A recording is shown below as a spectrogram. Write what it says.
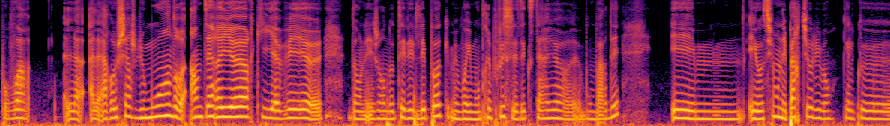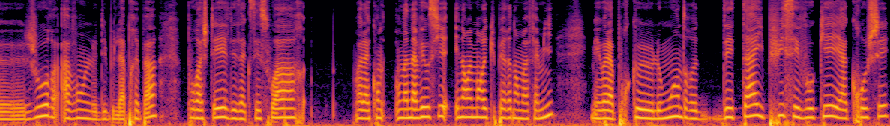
pour voir à la recherche du moindre intérieur qu'il y avait euh, dans les journaux télé de l'époque, mais bon, ils montraient plus les extérieurs euh, bombardés. Et, hum, et, aussi, on est parti au Liban quelques jours avant le début de la prépa pour acheter des accessoires. Voilà, on, en avait aussi énormément récupéré dans ma famille, mais voilà, pour que le moindre détail puisse évoquer et accrocher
